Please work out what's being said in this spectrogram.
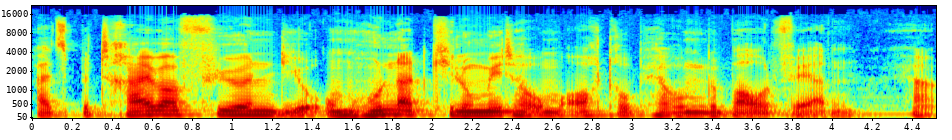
als Betreiber führen, die um 100 Kilometer um Ochtrup herum gebaut werden. Ja.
